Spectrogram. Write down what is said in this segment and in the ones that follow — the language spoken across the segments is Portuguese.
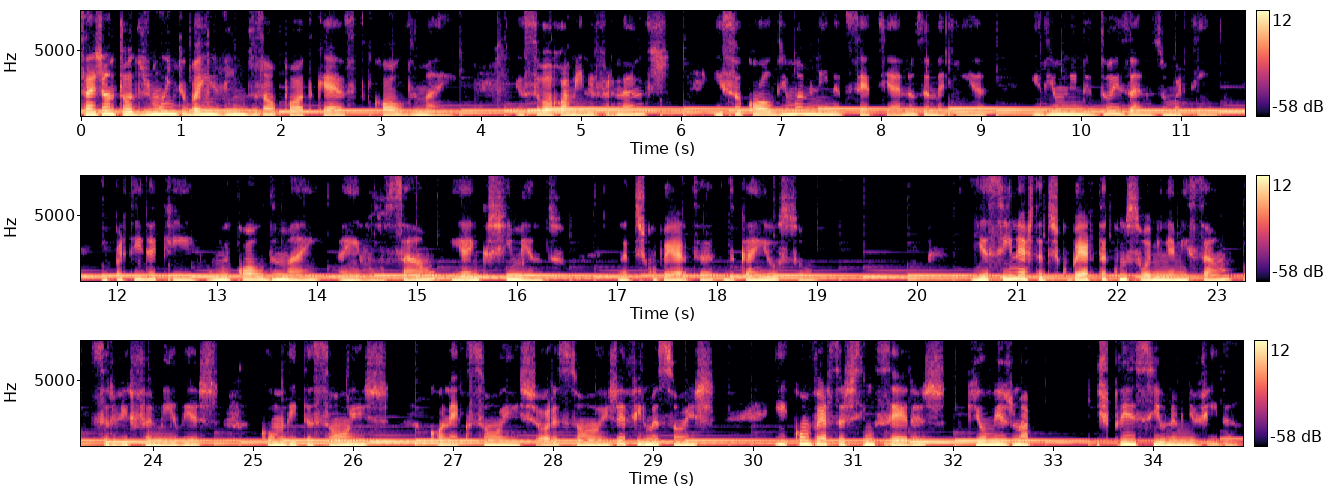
Sejam todos muito bem-vindos ao podcast Call de Mãe. Eu sou a Romina Fernandes e sou colo de uma menina de 7 anos, a Maria, e de um menino de 2 anos, o Martim. E partilho aqui o meu colo de mãe em evolução e em crescimento, na descoberta de quem eu sou. E assim, nesta descoberta, começou a minha missão de servir famílias com meditações, conexões, orações, afirmações e conversas sinceras que eu mesma experiencio na minha vida.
